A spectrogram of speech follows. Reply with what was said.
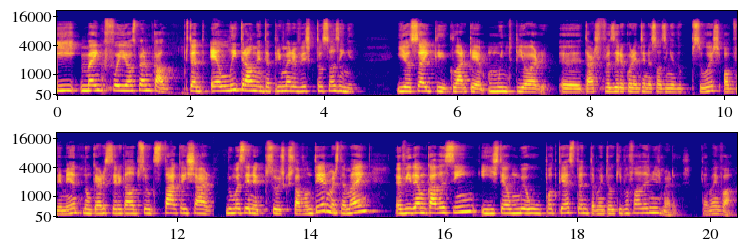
e mãe que foi ao supermercado. Portanto, é literalmente a primeira vez que estou sozinha. E eu sei que, claro que é muito pior uh, estar a fazer a quarentena sozinha do que pessoas, obviamente. Não quero ser aquela pessoa que se está a queixar de uma cena que pessoas gostavam de ter, mas também a vida é um bocado assim e isto é o meu podcast, portanto também estou aqui para falar das minhas merdas. Também vá.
